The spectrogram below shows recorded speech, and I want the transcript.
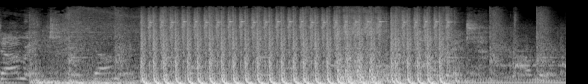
rich, I'm rich. I'm rich. I'm rich.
